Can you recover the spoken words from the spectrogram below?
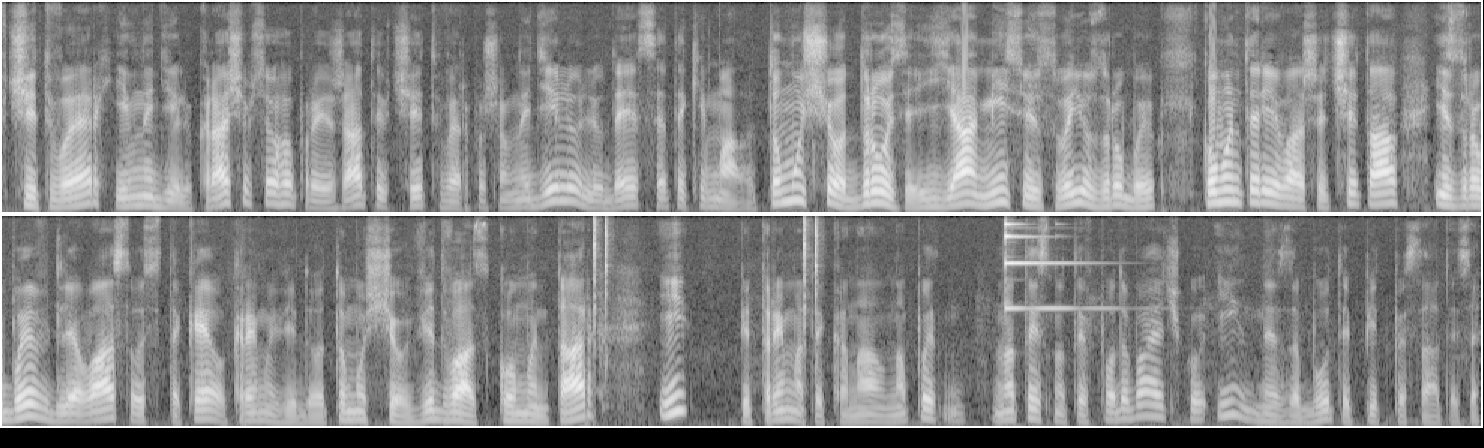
в четвер і в неділю. Краще всього приїжджати в четвер, тому що в неділю людей все-таки мало. Тому що, друзі, я місію свою зробив, коментарі ваші читав і зробив для вас ось таке окреме відео. Тому що від вас коментар і підтримати канал, натиснути вподобайку і не забути підписатися.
